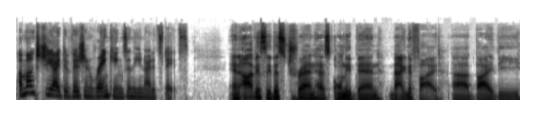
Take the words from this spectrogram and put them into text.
amongst GI division rankings in the United States. And obviously, this trend has only been magnified uh, by the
